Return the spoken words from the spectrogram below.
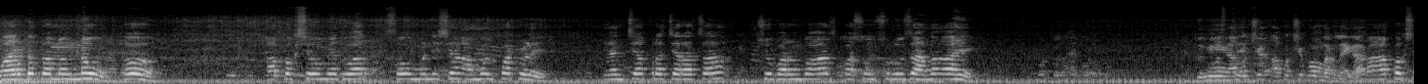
वार्ड क्रमांक नऊ अ अपक्ष उमेदवार सौ मनीषा अमोल पाटोळे यांच्या प्रचाराचा शुभारंभ आजपासून सुरू झाला आहे. तुम्ही अपक्ष अपक्ष फॉर्म भरलाय का? हा अपक्ष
